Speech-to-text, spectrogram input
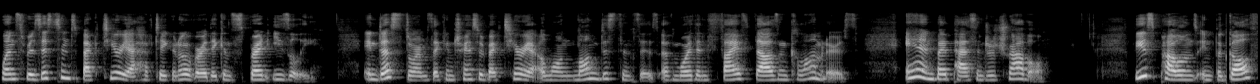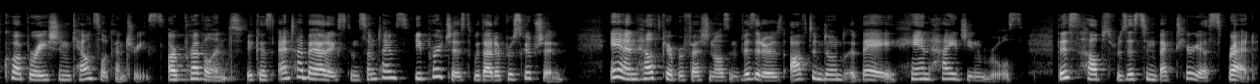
Once resistant bacteria have taken over, they can spread easily. In dust storms, they can transfer bacteria along long distances of more than 5,000 kilometers, and by passenger travel. These problems in the Gulf Cooperation Council countries are prevalent because antibiotics can sometimes be purchased without a prescription, and healthcare professionals and visitors often don't obey hand hygiene rules. This helps resistant bacteria spread.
